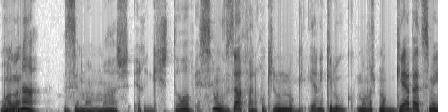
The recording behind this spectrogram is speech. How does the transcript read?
בואנה, זה ממש הרגיש טוב, איזה מוזר, ואנחנו כאילו, נוג... אני כאילו ממש נוגע בעצמי,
